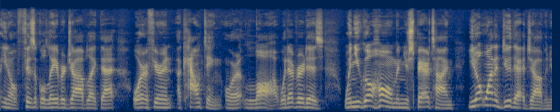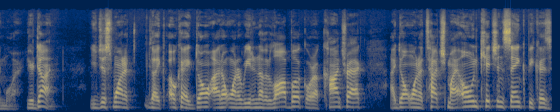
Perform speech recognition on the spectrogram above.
you know physical labor job like that or if you're in accounting or law whatever it is when you go home in your spare time you don't want to do that job anymore. You're done. You just want to like okay don't i don't want to read another law book or a contract I don't want to touch my own kitchen sink because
